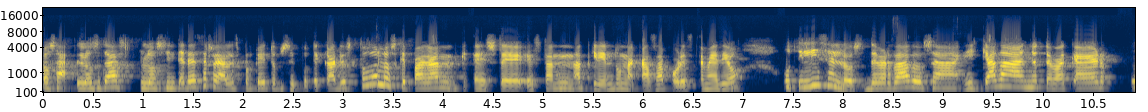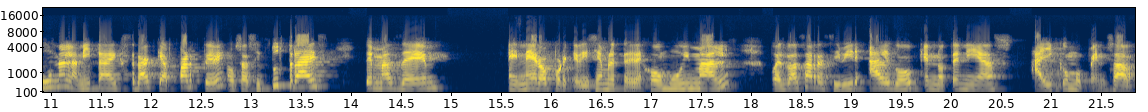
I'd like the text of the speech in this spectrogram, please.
o sea, los gastos, los intereses reales por créditos hipotecarios, todos los que pagan, este, están adquiriendo una casa por este medio, utilícenlos, de verdad, o sea, y cada año te va a caer una lanita extra que aparte, o sea, si tú traes temas de enero porque diciembre te dejó muy mal, pues vas a recibir algo que no tenías ahí como pensado.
